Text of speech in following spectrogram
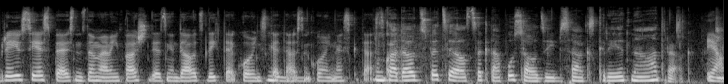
brīvs iespējas, un es domāju, viņi paši diezgan daudz diktē, ko viņi skatās mm. un ko viņi neskatās. Un kā daudz speciālisti saka, tā pusaudzība sāks krietni ātrāk. Jā.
